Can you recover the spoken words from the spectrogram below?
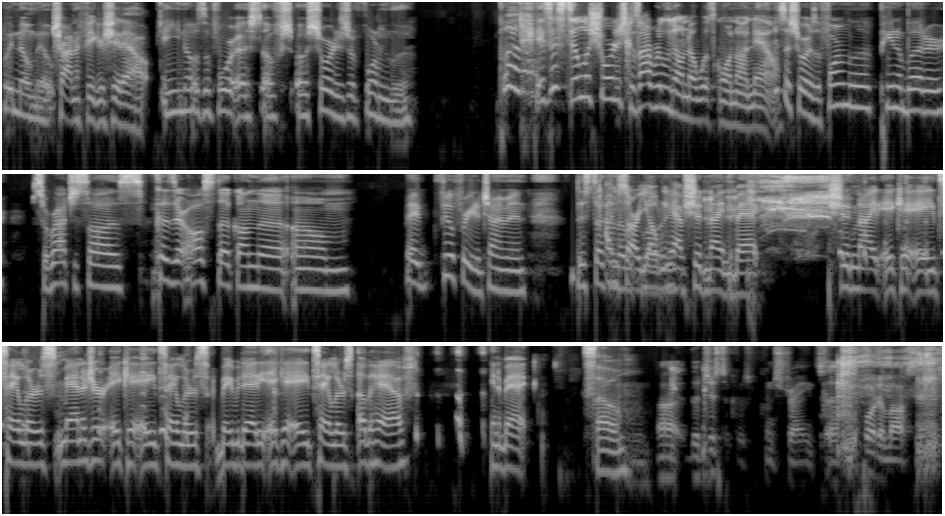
with no milk. trying to figure shit out. And you know it's a for a, a, a shortage of formula. Plus, Is it still a shortage? Because I really don't know what's going on now. it's a shortage of formula, peanut butter, sriracha sauce, because they're all stuck on the um. Babe, feel free to chime in. They're stuck. I'm the sorry, y'all. We have Suge Knight in the back. Suge Knight, aka Taylor's manager, aka Taylor's baby daddy, aka Taylor's other half, in the back. So uh, logistical constraints. Uh, Port of Los Angeles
